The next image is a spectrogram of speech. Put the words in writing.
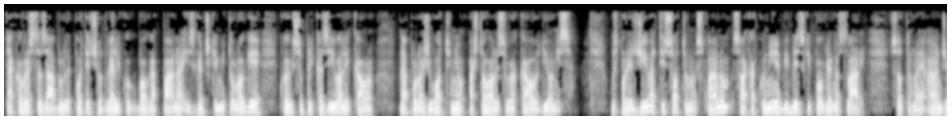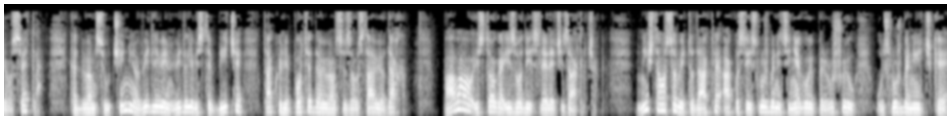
Takva vrsta zablude potječe od velikog boga Pana iz grčke mitologije, kojeg su prikazivali kao napola životinju, a štovali su ga kao Dionisa. Uspoređivati Sotonu s panom svakako nije biblijski pogled na stvari. Sotona je anđeo svetla. Kad bi vam se učinio vidljivim, vidjeli biste biće takve ljepote da bi vam se zaustavio dah. Pavao iz toga izvodi sljedeći zaključak. Ništa osobito, dakle, ako se i službenici njegovi prerušuju u službeničke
